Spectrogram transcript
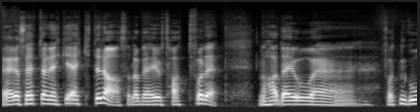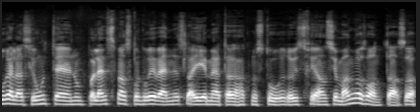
reseptene er ikke ekte, da, så da ble jeg jo tatt for det. Nå hadde jeg jo uh, fått en god relasjon til noen på lensmannskontoret i Vennesla i og med at jeg hadde hatt noen store rusfrie arrangementer og sånt. da, Så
